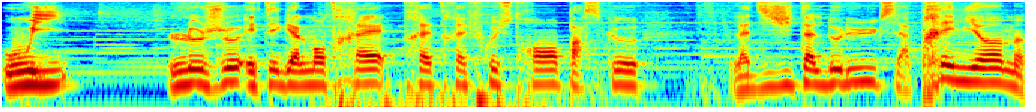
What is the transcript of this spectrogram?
Oui, le jeu est également très très très frustrant parce que la digital de luxe, la premium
